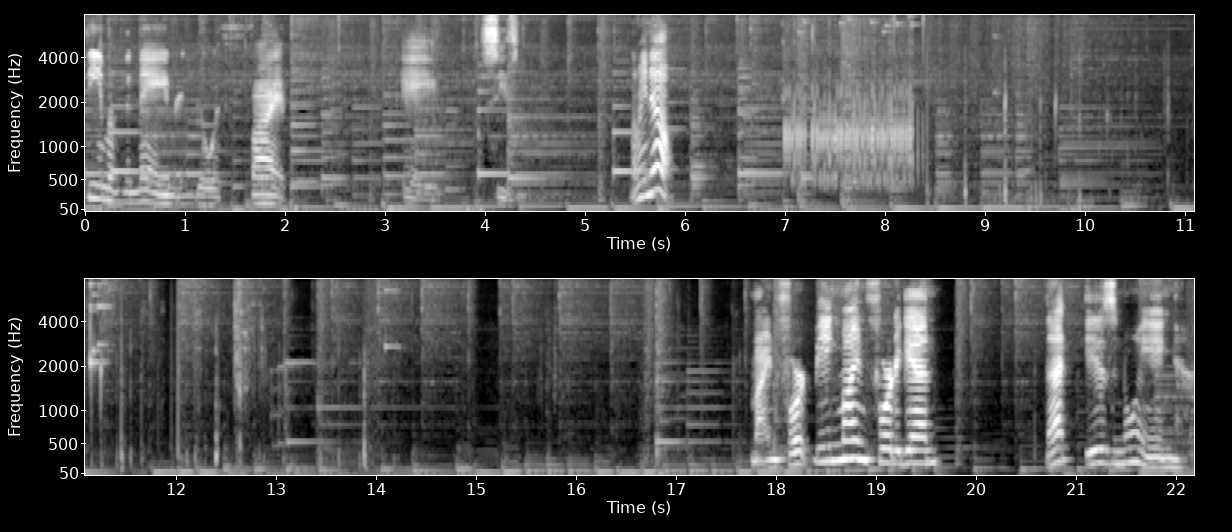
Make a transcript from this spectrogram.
theme of the name and go with five a season? Let me know. Minecraft being Minecraft again. That is annoying. I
